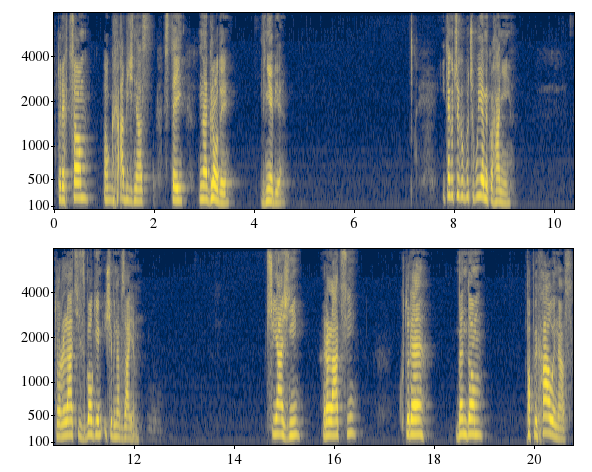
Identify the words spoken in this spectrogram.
które chcą ograbić nas z tej nagrody w niebie. I tego, czego potrzebujemy, kochani, to relacji z Bogiem i siebie nawzajem. Przyjaźni, relacji, które będą popychały nas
